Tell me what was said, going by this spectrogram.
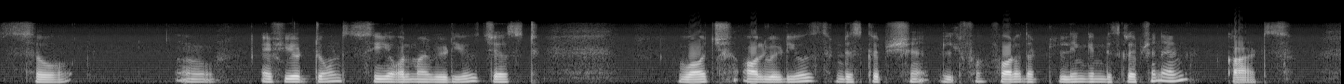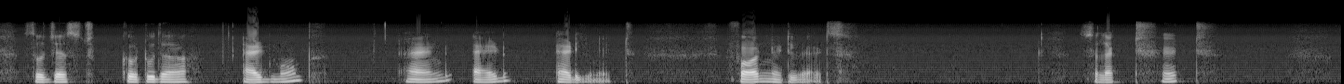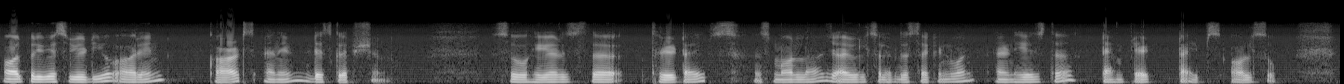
So uh, if you don't see all my videos just watch all videos description follow the link in description and cards. So just go to the AdMob and add ad unit for native ads select it. All previous video are in cards and in description. So here is the three types small large. I will select the second one and here's the template types also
